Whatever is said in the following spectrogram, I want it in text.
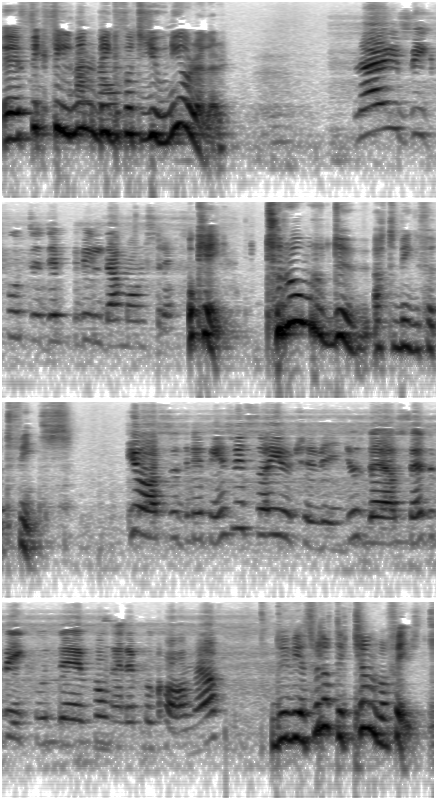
eh, fi- filmen Bigfoot Junior, eller? Nej, Bigfoot, det vilda monstret. Okej. Tror du att Bigfoot finns? Ja, alltså det finns vissa Youtube-videos där jag har sett Bigfoot eh, fångade på kamera. Du vet väl att det kan vara fake?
